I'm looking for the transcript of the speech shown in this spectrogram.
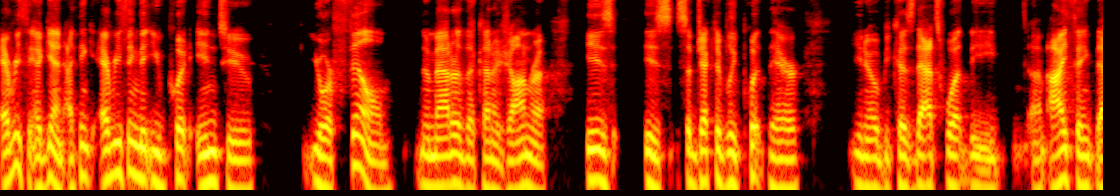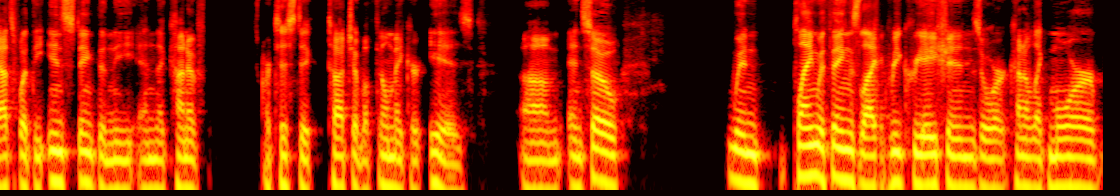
everything again i think everything that you put into your film no matter the kind of genre is is subjectively put there you know because that's what the um, i think that's what the instinct and the and the kind of artistic touch of a filmmaker is. Um, and so when playing with things like recreations or kind of like more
